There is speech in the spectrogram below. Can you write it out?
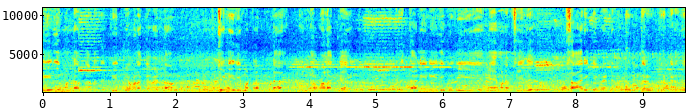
நீதிமன்றம் தான் அந்த தீர்ப்பை வழங்க வேண்டும். உச்சநீதிமன்றம் கூட இந்த வழக்கை ஒரு தனி நீதிபதி நியமனம் செய்து விசாரிக்க வேண்டும் என்று உத்தரவிட்டிருக்கிறது.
